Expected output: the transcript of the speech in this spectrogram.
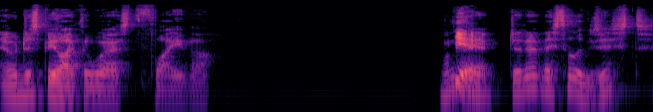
it would just be like the worst flavor. Wonder Yeah. they, do they still exist?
